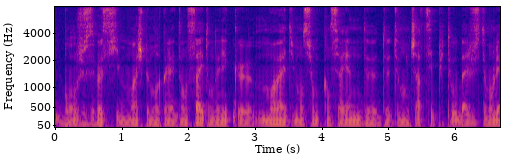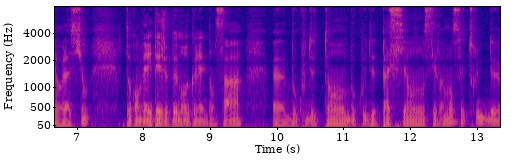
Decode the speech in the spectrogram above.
bon, je sais pas si moi je peux me reconnaître dans ça, étant donné que moi, ma dimension cancérienne de, de, mon chart, c'est plutôt bah, justement les relations. Donc en vérité, je peux me reconnaître dans ça. Euh, beaucoup de temps, beaucoup de patience. C'est vraiment ce truc de,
